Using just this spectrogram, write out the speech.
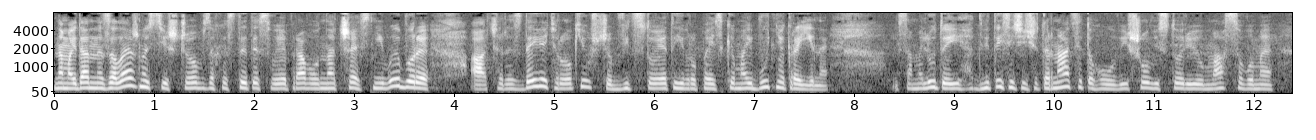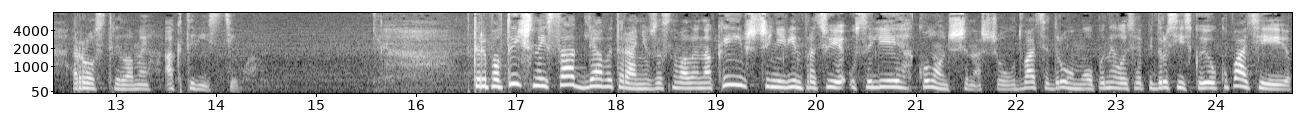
на майдан незалежності, щоб захистити своє право на чесні вибори. А через 9 років, щоб відстояти європейське майбутнє країни. І саме лютий 2014-го увійшов в історію масовими розстрілами активістів. Терапевтичний сад для ветеранів заснували на Київщині. Він працює у селі Колонщина, що у 22-му опинилося під російською окупацією.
